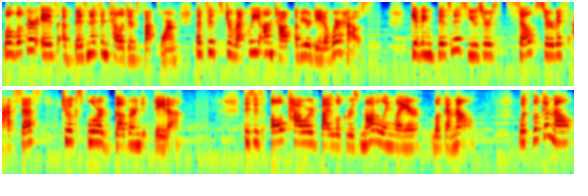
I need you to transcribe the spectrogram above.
Well, Looker is a business intelligence platform that sits directly on top of your data warehouse giving business users self-service access to explore governed data. This is all powered by Looker's modeling layer, LookML. With LookML,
